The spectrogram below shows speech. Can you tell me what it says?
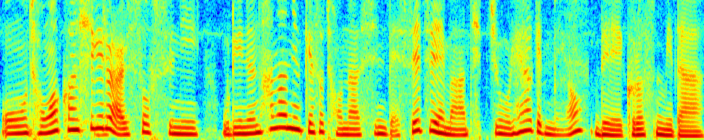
어, 정확한 시기를 알 수 없으니 우리는 하나님께서 전하신 메시지에만 집중을 해야겠네요. 네, 그렇습니다.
